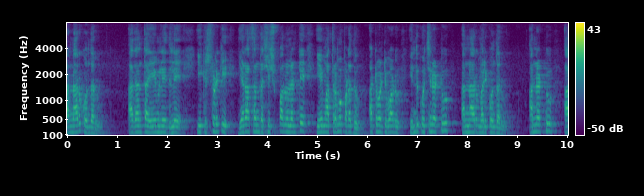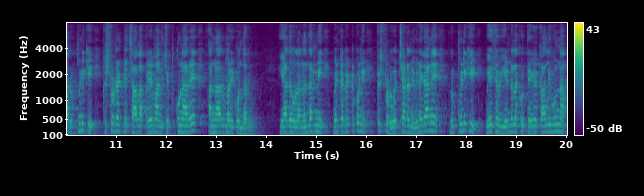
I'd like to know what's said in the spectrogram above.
అన్నారు కొందరు. అదంతా ఏమి లేదులే. ఈ కృష్ణుడికి జరాసంధ శిశుపాలులంటే ఏమాత్రమూ పడదు. అటువంటి వాడు ఎందుకు వచ్చినట్టు? అన్నారు మరికొందరు. అన్నట్టు ఆ రుక్మిణికి కృష్ణుడంటే చాలా ప్రేమ అని చెప్పుకున్నారే అన్నారు మరికొందరు. యాదవులనందరినీ వెంటబెట్టుకుని కృష్ణుడు వచ్చాడని వినగానే రుక్మిణికి వేసవి ఎండలకు తెగ కాలి ఉన్న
